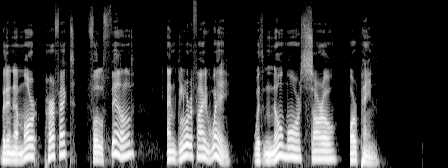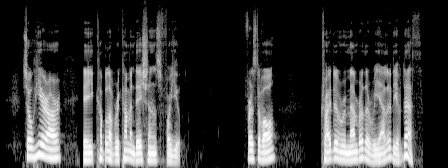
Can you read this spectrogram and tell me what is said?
but in a more perfect, fulfilled, and glorified way, with no more sorrow or pain. So, here are a couple of recommendations for you. First of all, try to remember the reality of death,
